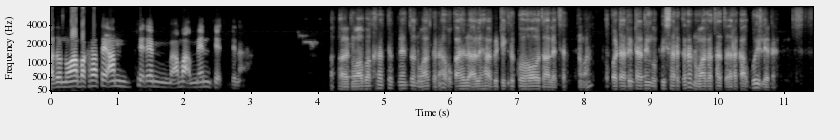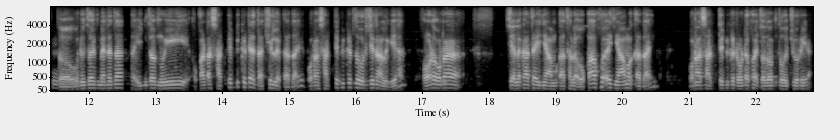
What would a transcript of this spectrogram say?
ᱟᱫᱚ ᱱᱚᱣᱟ ᱵᱟᱠᱷᱨᱟᱛᱮ ᱟᱢ ᱪᱮᱫ ᱮᱢ ᱟᱢᱟᱜ ᱢᱮᱱ ᱪᱮᱫ ᱛᱮᱱᱟᱜ ᱟᱨ ᱱᱚᱣᱟ ᱵᱟᱠᱷᱨᱟᱛᱮ ᱢᱮᱱᱫᱚ ᱱᱚᱣᱟ ᱠᱟᱱᱟ ᱚᱠᱟ ᱦᱤᱞᱳᱜ ᱟᱞᱮ ᱦᱟᱸᱜ ᱢᱤᱴᱤᱝ ᱨᱮᱠᱚ ᱦᱚᱦᱚ ᱦᱚᱦᱚᱣᱟᱫᱟ ᱞᱮ ᱛᱟᱦᱮᱱᱟ ᱚᱠᱟᱴᱟᱜ ᱨᱤᱴᱟᱨᱱᱤᱝ ᱚᱯᱷᱤᱥᱟᱨ ᱠᱟᱱᱟ ᱱᱚᱣᱟ ᱠᱟᱛᱷᱟ ᱨᱟᱠᱟᱵ ᱦᱩᱭ ᱞᱮᱱᱟ ᱛᱚ ᱩᱱᱤ ᱫᱚᱭ ᱢᱮᱱᱮᱫᱟ ᱤᱧ ᱫᱚ ᱱᱩᱭ ᱚᱠᱟᱴᱟᱜ ᱥᱟᱨᱴᱤᱯᱷᱤᱠᱮᱴ ᱮ ᱫᱟᱹᱠᱷᱤᱞ ᱟᱠᱟᱫᱟᱭ ᱚᱱᱟ ᱥᱟᱨᱴᱤᱯᱷᱤᱠᱮᱴ ᱫᱚ ᱚᱨᱤᱡᱤᱱᱟᱞ ᱜᱮᱭᱟ ᱦᱚᱲ ᱚᱱᱟ ᱪᱮᱫ ᱞᱮᱠᱟᱛᱮᱭ ᱧᱟᱢ ᱠᱟᱫᱟ ᱛᱟᱦᱞᱮ ᱚᱠᱟ ᱠᱷᱚᱡ ᱮ ᱧᱟᱢ ᱟᱠᱟᱫᱟᱭ ᱚᱱᱟ ᱥᱟᱨᱴᱤᱯᱷᱤᱠᱮᱴ ᱚᱸᱰᱮ ᱠᱷᱚᱡ ᱛᱚᱫᱚᱱᱛᱚ ᱦᱚᱪᱚ ᱨᱮᱭᱟᱜ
